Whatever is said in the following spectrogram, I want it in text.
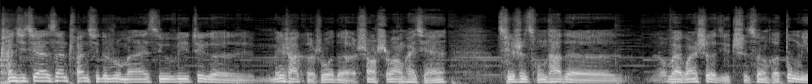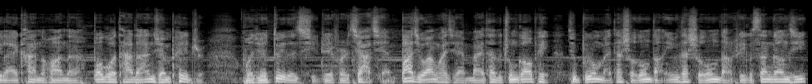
传奇 GS 三，传奇的入门 SUV，这个没啥可说的，上十万块钱，其实从它的。外观设计、尺寸和动力来看的话呢，包括它的安全配置，我觉得对得起这份价钱。八九万块钱买它的中高配，就不用买它手动挡，因为它手动挡是一个三缸机。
